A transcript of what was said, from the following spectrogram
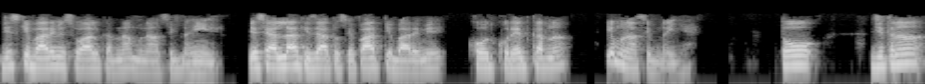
جس کے بارے میں سوال کرنا مناسب نہیں ہے۔ جیسے اللہ کی ذات و صفات کے بارے میں کھود کرید کرنا یہ مناسب نہیں ہے۔ تو جتنا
